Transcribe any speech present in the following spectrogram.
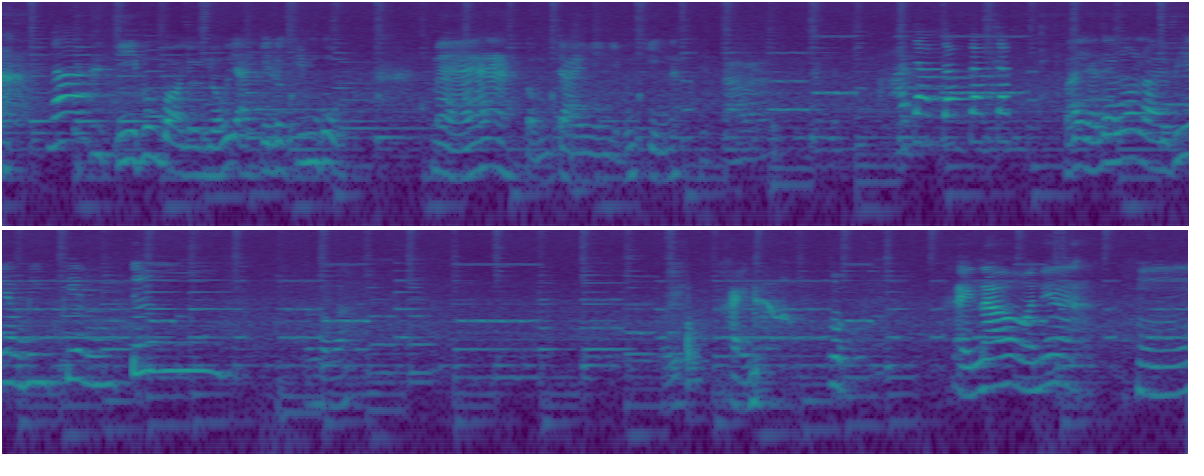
นะน่านี่เพิ่งบอกโยโย่อยากกินแล้วขี้มูกแหมสมใจอย่างนี้เพิ่งกินนะติดตาอาจับจับจับจับไปอย่ากได้รสอะไรเพี้ยงมีเพี้ยงตึ้งอะไรวะเฮ้ยไข่เน่าไข่เน่าอันเนี้ยหืม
